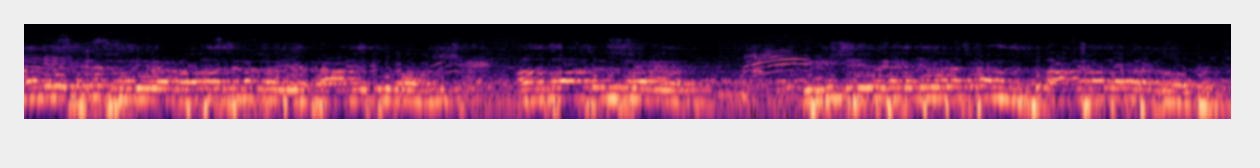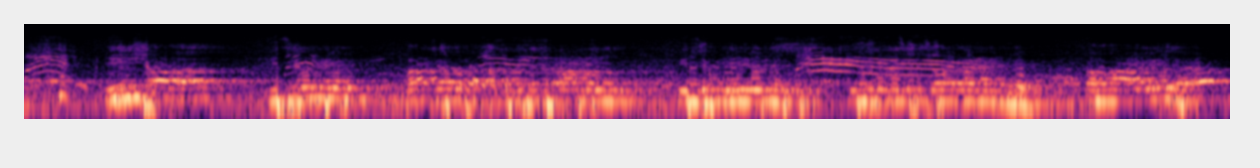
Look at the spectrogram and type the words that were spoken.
annesini soruyor, babasını soruyor, rahmetli olmuş, Allah'ını soruyor. Büyükşehir Belediye Başkanımız Akçabat'ta doğdu. İnşallah bizim bir Akçabat'ta, Trabzon'un bizim ilimiz, bizim için çok önemli. Ama ayrıca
